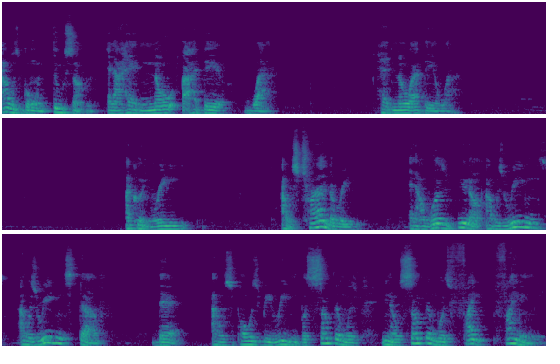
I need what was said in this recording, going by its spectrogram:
I was going through something and I had no idea why had no idea why. I couldn't read. I was trying to read. And I was, you know, I was reading I was reading stuff that I was supposed to be reading, but something was, you know, something was fight fighting me.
